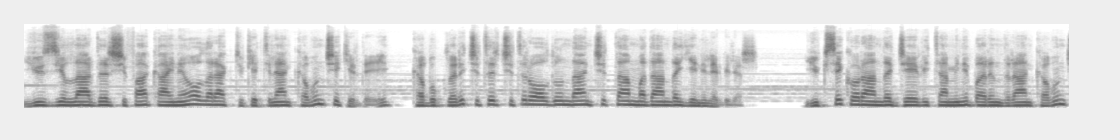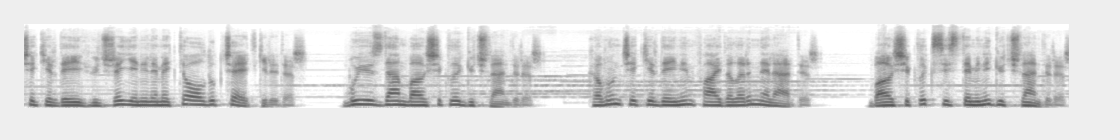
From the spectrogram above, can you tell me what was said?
Yüzyıllardır şifa kaynağı olarak tüketilen kavun çekirdeği, kabukları çıtır çıtır olduğundan çıtlanmadan da yenilebilir. Yüksek oranda C vitamini barındıran kavun çekirdeği hücre yenilemekte oldukça etkilidir. Bu yüzden bağışıklığı güçlendirir. Kavun çekirdeğinin faydaları nelerdir? Bağışıklık sistemini güçlendirir.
